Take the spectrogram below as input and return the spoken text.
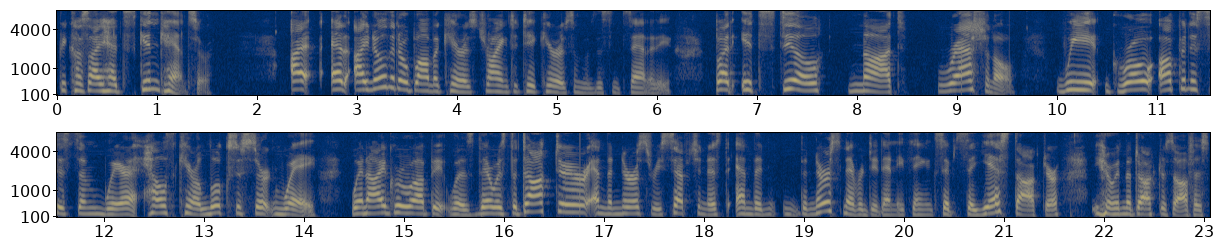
because I had skin cancer. I, and I know that Obamacare is trying to take care of some of this insanity, but it's still not rational. We grow up in a system where healthcare looks a certain way. When I grew up, it was there was the doctor and the nurse receptionist, and the the nurse never did anything except say yes, doctor, you know, in the doctor's office,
